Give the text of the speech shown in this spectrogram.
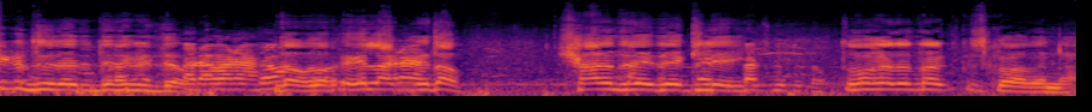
একটু দুধ দুধ দাও। দাও দাও লাগবে দাও। সারা দেখলেই তোমাকে তো তার কিছু করা না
